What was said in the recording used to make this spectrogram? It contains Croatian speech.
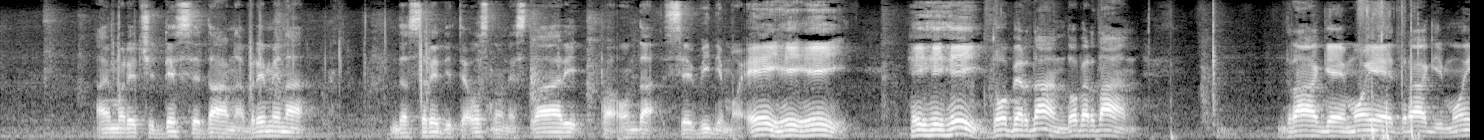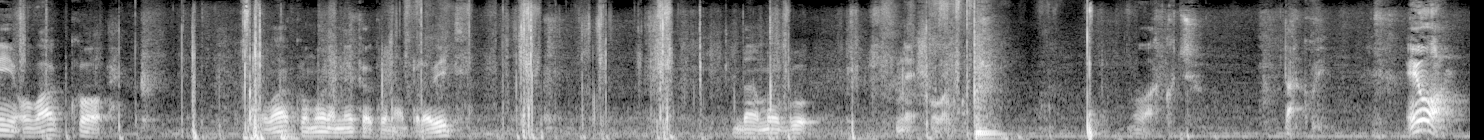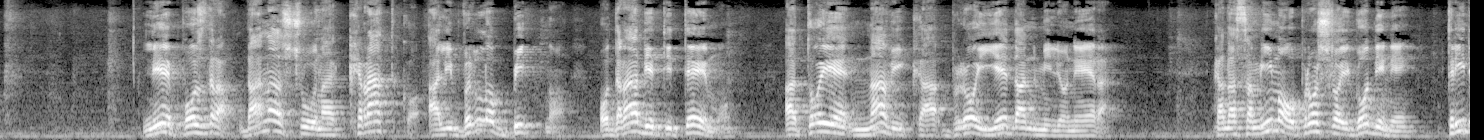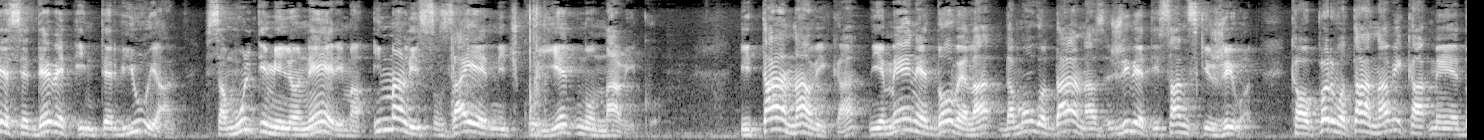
ajmo reći, 10 dana vremena da sredite osnovne stvari, pa onda se vidimo. Ej, hej, hej! Hej, hej, hej, dobar dan, dobar dan. Drage moje, dragi moji, ovako, ovako moram nekako napraviti. Da mogu, ne, ovako ću. Ovako ću. Tako je. Evo, lijep pozdrav. Danas ću na kratko, ali vrlo bitno odraditi temu a to je navika broj jedan milionera. Kada sam imao prošloj godini 39 intervjuja sa multimilionerima, imali su zajedničku jednu naviku. I ta navika je mene dovela da mogu danas živjeti sanski život. Kao prvo ta navika me je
